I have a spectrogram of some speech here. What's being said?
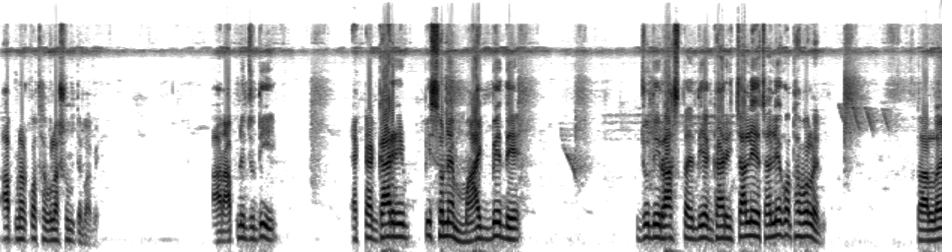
আপনার কথাগুলো শুনতে পাবে। আর আপনি যদি একটা গাড়ির পিছনে মাইক বেঁধে যদি রাস্তায় দিয়ে গাড়ি চালিয়ে চালিয়ে কথা বলেন, তাহলে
